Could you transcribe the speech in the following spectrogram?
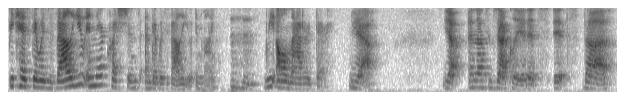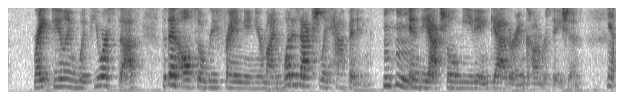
because there was value in their questions and there was value in mine. Mm-hmm. We all mattered there. Yeah. Yeah, and that's exactly it. It's it's the right dealing with your stuff, but then also reframing in your mind what is actually happening mm-hmm. in the actual meeting, gathering, conversation. Yeah.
